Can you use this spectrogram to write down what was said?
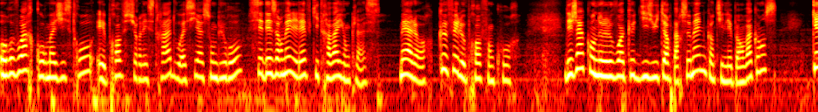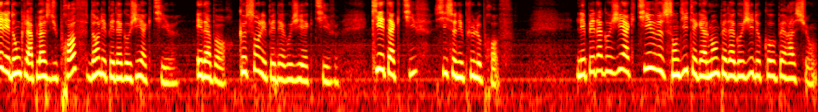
Au revoir, cours magistraux et prof sur l'estrade ou assis à son bureau, c'est désormais l'élève qui travaille en classe. Mais alors, que fait le prof en cours? Déjà qu'on ne le voit que 18 heures par semaine quand il n'est pas en vacances, quelle est donc la place du prof dans les pédagogies actives? Et d'abord, que sont les pédagogies actives? Qui est actif si ce n'est plus le prof? Les pédagogies actives sont dites également pédagogies de coopération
